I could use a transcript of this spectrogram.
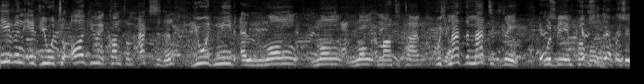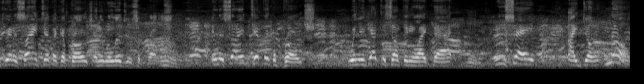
even if you were to argue it comes from accident, you would need a long, long, long amount of time, which mathematically would be Here's the difference between a scientific approach and a religious approach. Mm. In the scientific approach, when you get to something like that, we say I don't know.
